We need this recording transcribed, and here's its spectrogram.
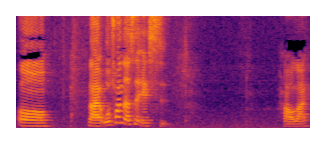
呃，来，我穿的是 S。好，来，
